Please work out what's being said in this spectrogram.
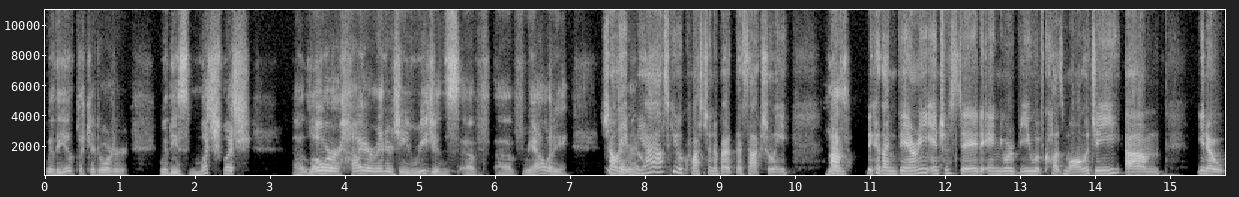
with the implicate order, with these much much uh, lower, higher energy regions of of reality. Shelli, are... may I ask you a question about this actually? Yes. Um, because I'm very interested in your view of cosmology. Um, you know,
